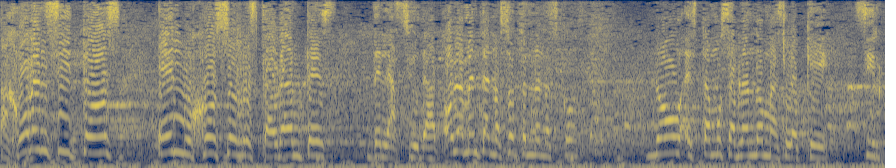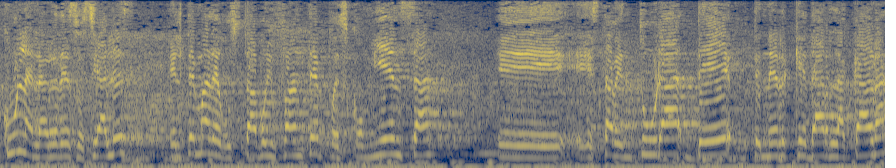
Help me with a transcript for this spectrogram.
a jovencitos en lujosos restaurantes de la ciudad. Obviamente a nosotros no nos no estamos hablando más lo que circula en las redes sociales. El tema de Gustavo Infante pues comienza eh, esta aventura de tener que dar la cara,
